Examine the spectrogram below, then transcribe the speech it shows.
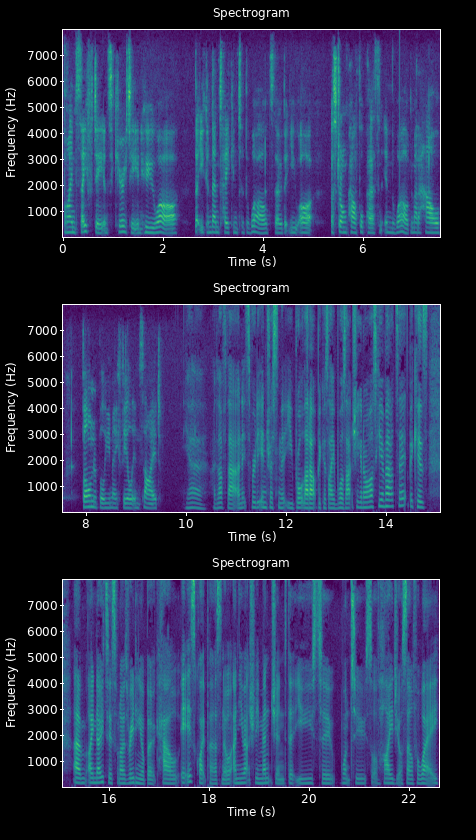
find safety and security in who you are that you can then take into the world so that you are a strong, powerful person in the world, no matter how vulnerable you may feel inside. Yeah, I love that. And it's really interesting that you brought that up because I was actually going to ask you about it because um, I noticed when I was reading your book how it is quite personal. And you actually mentioned that you used to want to sort of hide yourself away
